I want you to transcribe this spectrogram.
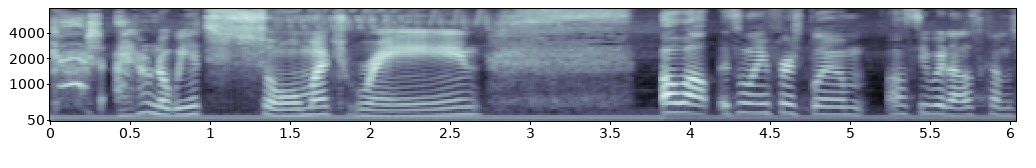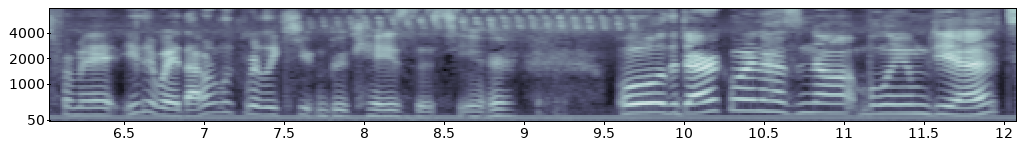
gosh, I don't know. We had so much rain. Oh well, it's only first bloom. I'll see what else comes from it. Either way, that would look really cute in bouquets this year. Oh, the dark one has not bloomed yet,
